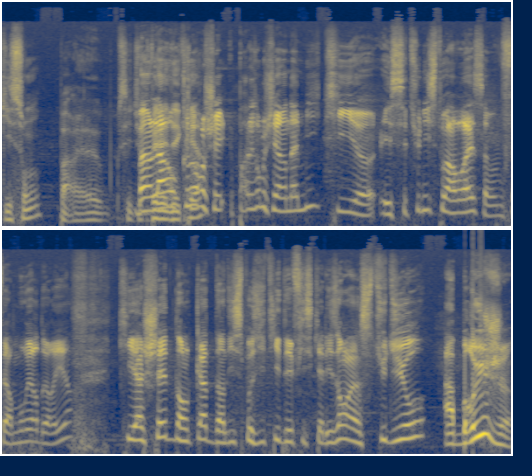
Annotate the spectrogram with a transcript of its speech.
Qui sont, par, euh, si tu Ben là les encore, j'ai- par exemple, j'ai un ami qui, euh, et c'est une histoire vraie, ça va vous faire mourir de rire, qui achète dans le cadre d'un dispositif défiscalisant un studio à Bruges.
